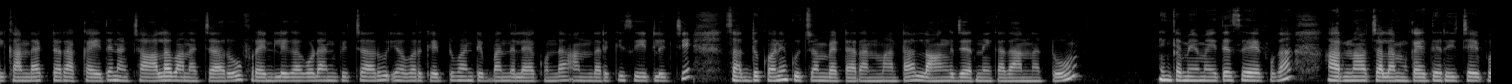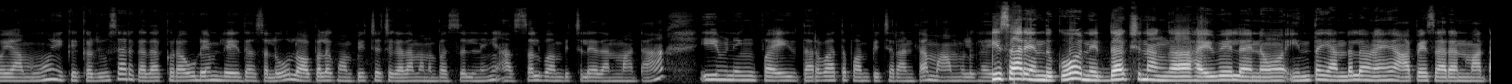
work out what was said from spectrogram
ఈ కండక్టర్ అక్క అయితే నాకు చాలా బాగా నచ్చారు. ఫ్రెండ్లీగా కూడా అనిపించారు. ఎవరికి ఎటువంటి ఇబ్బంది లేకుండా అందరికీ సీట్లు ఇచ్చి సర్దుకొని కూర్చోబెట్టారనమాట లాంగ్ జర్నీ కదా అన్నట్టు. ఇంకా మేమైతే సేఫ్గా అరుణాచలంకి అయితే రీచ్ అయిపోయాము. ఇక ఇక్కడ చూసారు కదా క్రౌడ్ ఏం లేదు అసలు. లోపలికి పంపించవచ్చు కదా మన బస్సుల్ని. అస్సలు పంపించలేదన్నమాట. ఈవినింగ్ ఫైవ్ తర్వాత పంపించారంట మామూలుగా. ఈసారి ఎందుకో నిర్దాక్షిణంగా హైవేలను ఇంత ఎండలోనే ఆపేశారనమాట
